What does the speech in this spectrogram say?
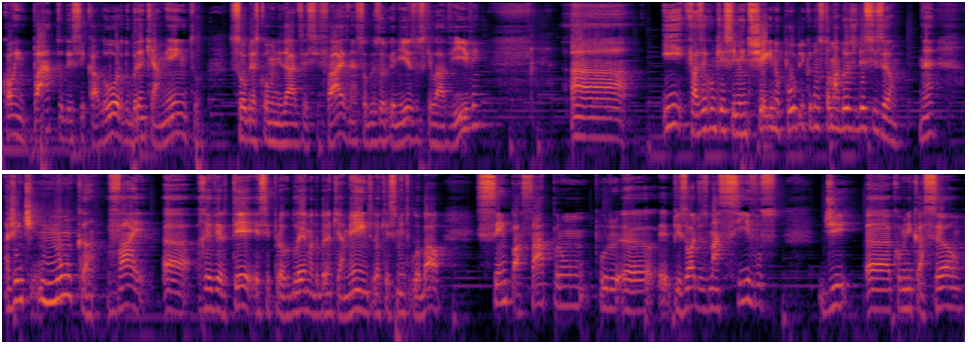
qual o impacto desse calor, do branqueamento sobre as comunidades recifais, né, sobre os organismos que lá vivem, ah, e fazer com que esse conhecimento chegue no público e nos tomadores de decisão. Né? A gente nunca vai uh, reverter esse problema do branqueamento, do aquecimento global, sem passar por, um, por uh, episódios massivos de uh, comunicação,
